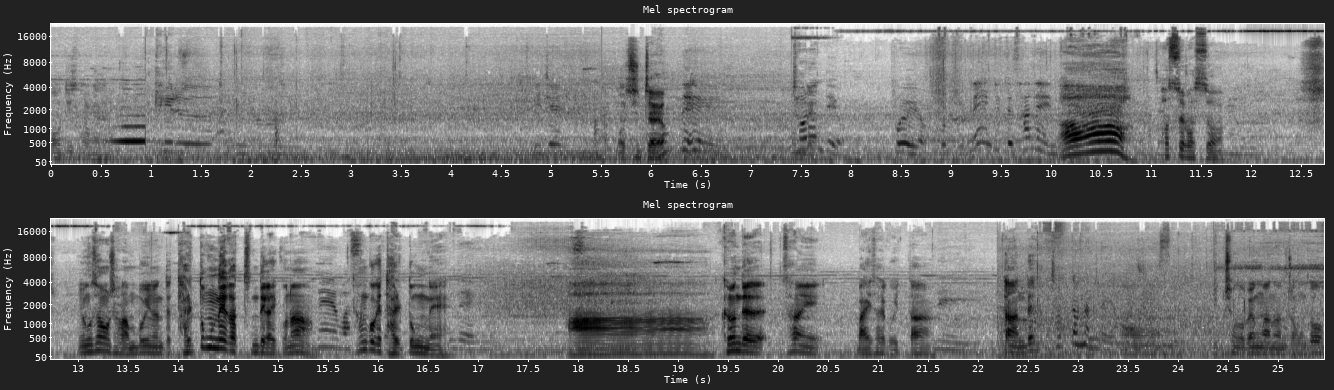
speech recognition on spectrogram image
어디 살아요? 게르 아니면 이제 어 진짜요? 네 저런데요 보여요 거기 맨 끝에 산에 있는 아. 봤어요 봤어. 네. 영상으로 잘 안 보이는데 달동네 같은 데가 있구나. 네 맞습니다. 한국의 달동네. 네. 네. 아 그런데 사람이 많이 살고 있다. 네. 적당한데? 적당한데요. 어 6,500만 원 정도.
